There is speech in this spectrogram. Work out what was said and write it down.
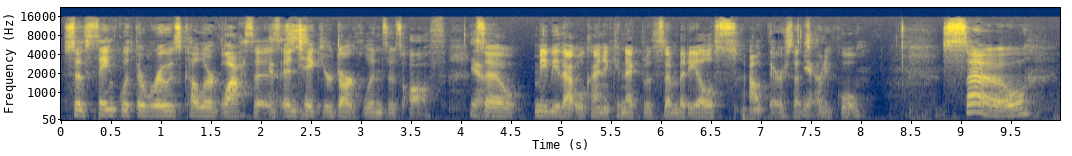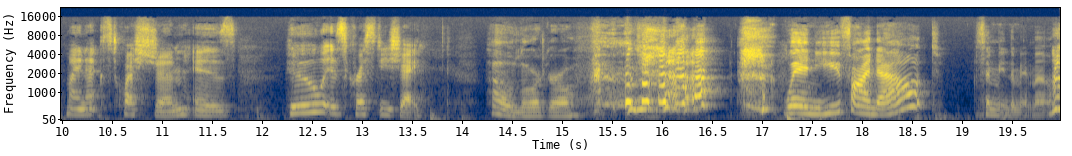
So think with the rose colored glasses and take your dark lenses off. Yeah. So maybe that will kind of connect with somebody else out there. So that's Yeah. pretty cool. So, my next question is Who is Christy Shay? Oh Lord, girl. when you find out, send me the memo.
